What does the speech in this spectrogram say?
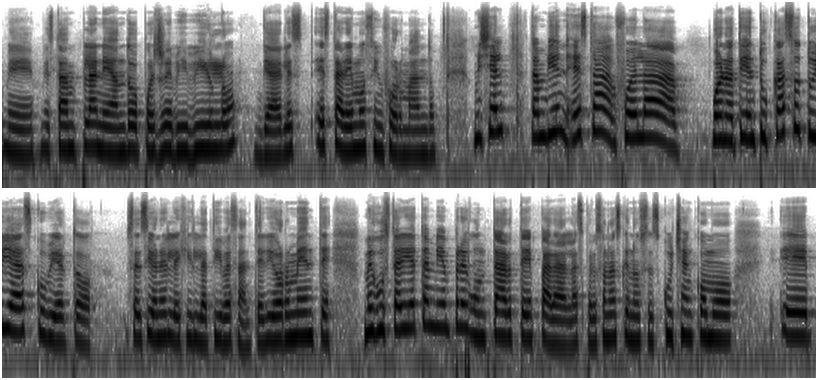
me, están planeando pues revivirlo, ya les estaremos informando. Michelle, también esta fue la bueno, a ti en tu caso tú ya has cubierto sesiones legislativas anteriormente. Me gustaría también preguntarte para las personas que nos escuchan como... Eh,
